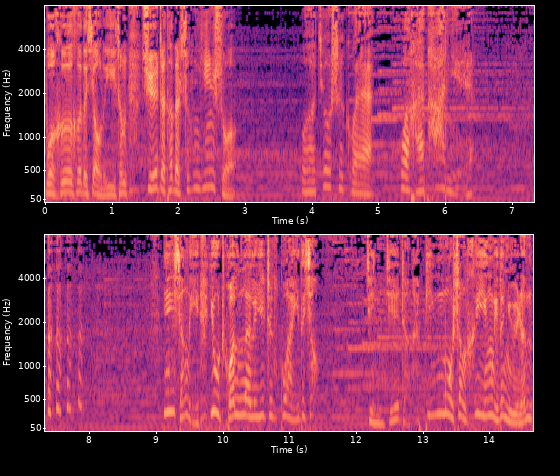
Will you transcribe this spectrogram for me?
我呵呵的笑了一声，学着她的声音说：“我就是鬼，我还怕你。”呵呵呵音响里又传来了一阵怪异的笑，紧接着，屏幕上黑影里的女人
